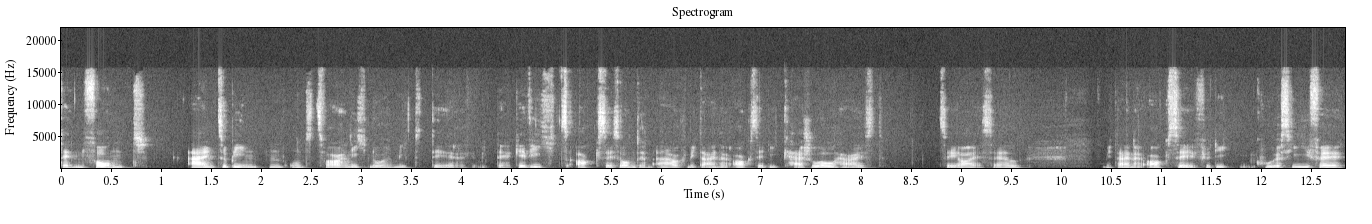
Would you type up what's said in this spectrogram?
den Font einzubinden und zwar nicht nur mit der, mit der Gewichtsachse, sondern auch mit einer Achse, die Casual heißt, CASL, mit einer Achse für die kursive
